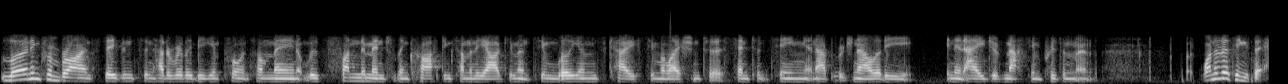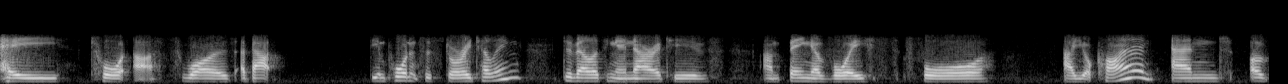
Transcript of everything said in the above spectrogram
learning from Bryan Stevenson had a really big influence on me, and it was fundamental in crafting some of the arguments in Williams' case in relation to sentencing and Aboriginality in an age of mass imprisonment. But one of the things that he taught us was about the importance of storytelling, developing a narrative, um, being a voice for uh, your client, and of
